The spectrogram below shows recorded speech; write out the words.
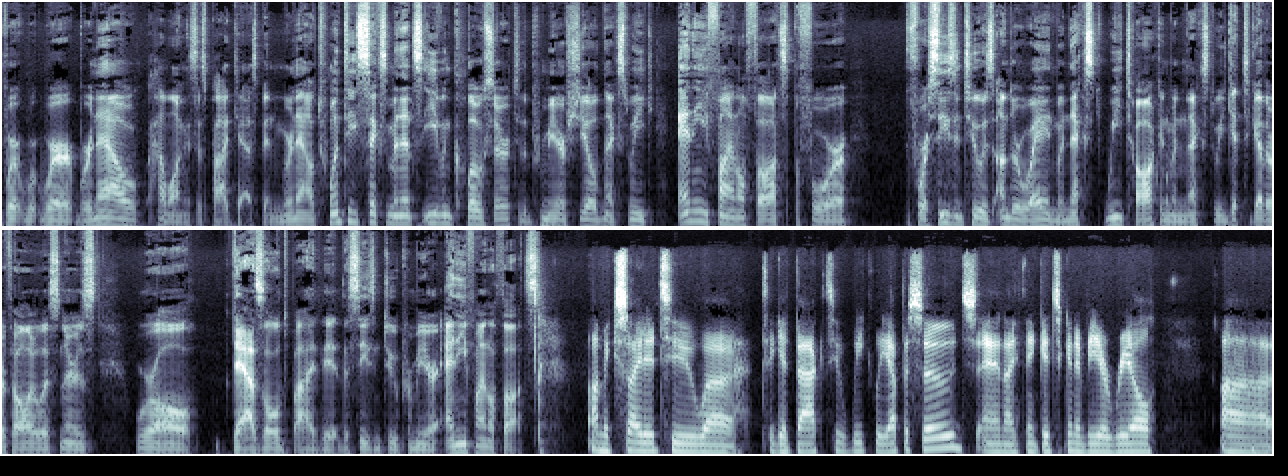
we're, we're, we're now, how long has this podcast been? We're now 26 minutes, even closer to the premiere of S.H.I.E.L.D. next week. Any final thoughts before before season two is underway and when next we talk and when next we get together with all our listeners, we're all dazzled by the, the season two premiere. Any final thoughts? I'm excited to uh, to get back to weekly episodes, and I think it's going to be a real uh,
